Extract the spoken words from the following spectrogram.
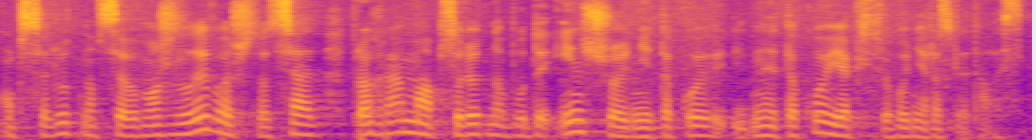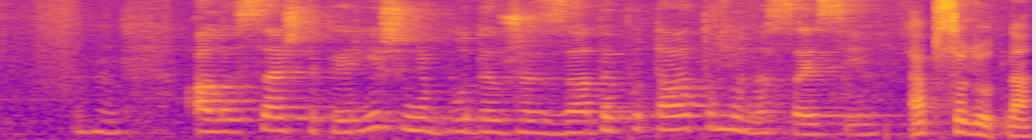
абсолютно все можливо. Що ця програма абсолютно буде іншою, не такою, не такою, як сьогодні розглядалася. Мгм. Але все ж таки рішення буде вже за депутатами на сесії. Абсолютно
